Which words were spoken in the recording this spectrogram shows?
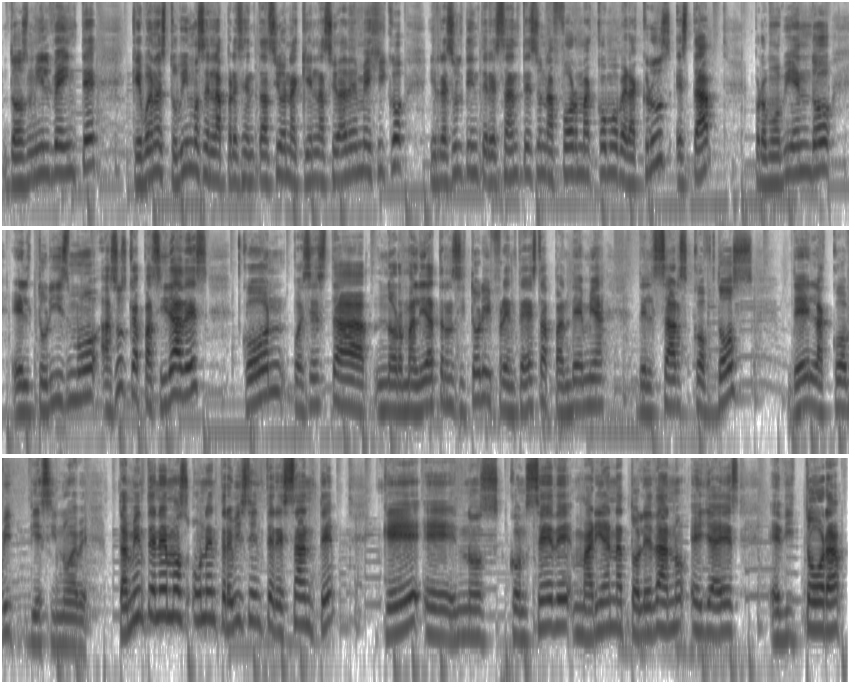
2020, que bueno, estuvimos en la presentación aquí en la Ciudad de México y resulta interesante, es una forma como Veracruz está promoviendo el turismo a sus capacidades con pues esta normalidad transitoria y frente a esta pandemia del SARS-CoV-2 de la COVID-19. También tenemos una entrevista interesante que eh, nos concede Mariana Toledano. Ella es editora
